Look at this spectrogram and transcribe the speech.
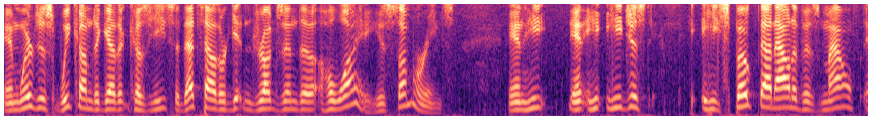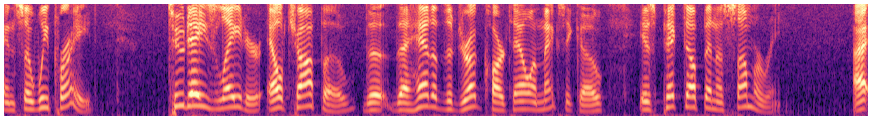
And we're just, we come together because he said that's how they're getting drugs into Hawaii, his submarines. And he, and he, he just, he spoke that out of his mouth, and so we prayed. Two days later, El Chapo, the, the head of the drug cartel in Mexico, is picked up in a submarine. I,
